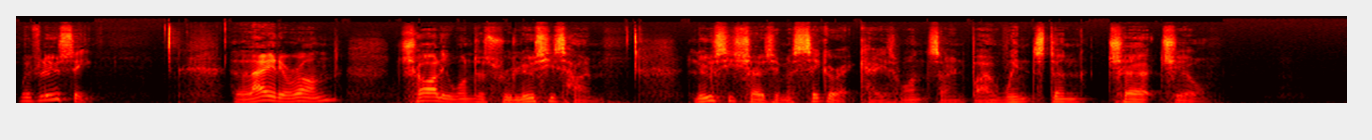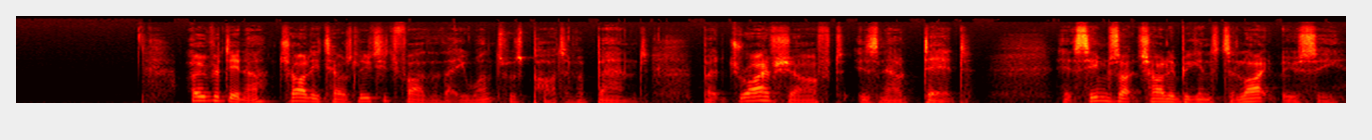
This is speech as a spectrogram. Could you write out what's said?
with Lucy. Later on, Charlie wanders through Lucy's home. Lucy shows him a cigarette case once owned by Winston Churchill. Over dinner, Charlie tells Lucy's father that he once was part of a band, but Driveshaft is now dead. It seems like Charlie begins to like Lucy,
